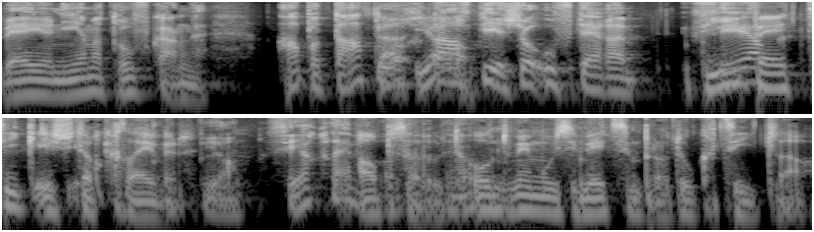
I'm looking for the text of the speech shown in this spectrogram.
wäre ja niemand draufgegangen. Aber dadurch, ja. dass die schon auf dieser... Die Einbettung ist doch clever. Ja, sehr clever. Absolut. Ja. Und man muss ihm jetzt ein Produkt Zeit lassen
